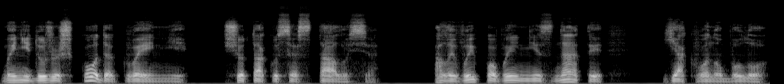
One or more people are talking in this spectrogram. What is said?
Мені дуже шкода, Гвенні, що так усе сталося, але ви повинні знати, як воно було.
